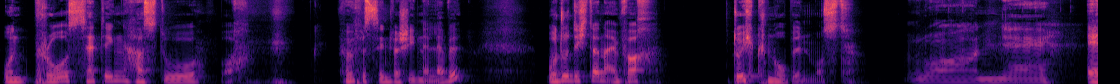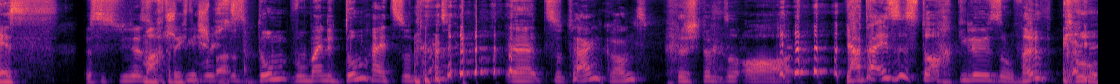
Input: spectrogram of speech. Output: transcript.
Und pro Setting hast du boah, fünf bis zehn verschiedene Level, wo du dich dann einfach durchknobeln musst. Boah, nee. Es Das ist wieder so Macht ein Spiel, richtig wo Spaß. so dumm, wo meine Dummheit so äh, zu Tragen kommt. Das dann so, oh. Ja, da ist es doch, die Lösung. Was? Oh.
